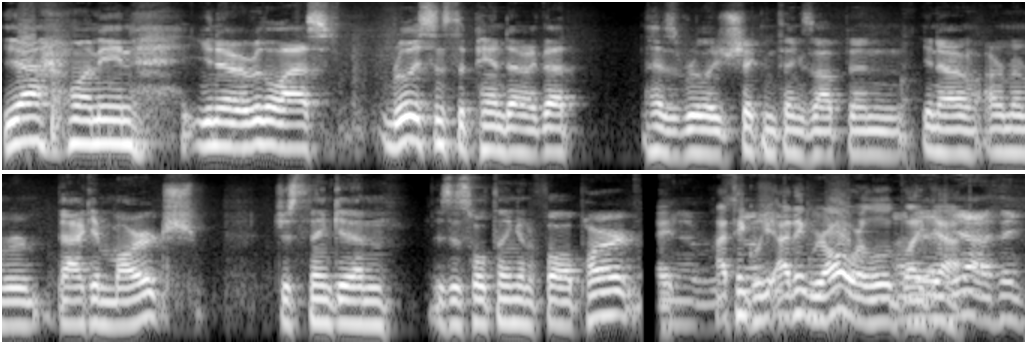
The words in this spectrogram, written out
Yeah, well, I mean, you know, over the last really since the pandemic, that has really shaken things up. And you know, I remember back in March, just thinking, is this whole thing going to fall apart? there? I think we I think we all were a little I like mean, yeah. yeah, I think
